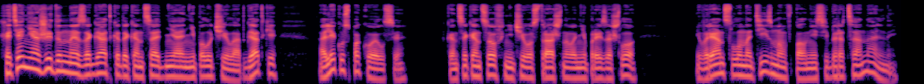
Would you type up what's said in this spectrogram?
Хотя неожиданная загадка до конца дня не получила отгадки, Олег успокоился. В конце концов, ничего страшного не произошло, и вариант с лунатизмом вполне себе рациональный.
